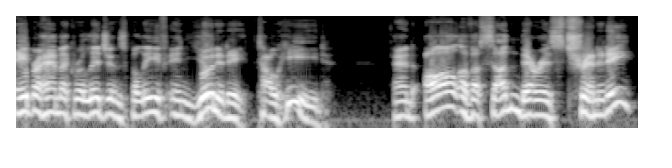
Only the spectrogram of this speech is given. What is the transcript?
Abrahamic religions believe in unity, Tawheed, and all of a sudden there is Trinity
